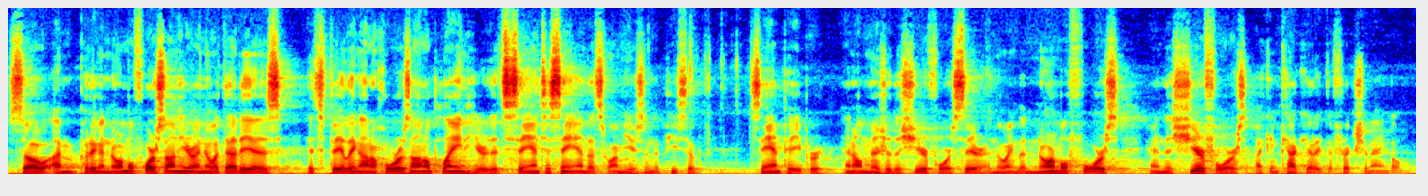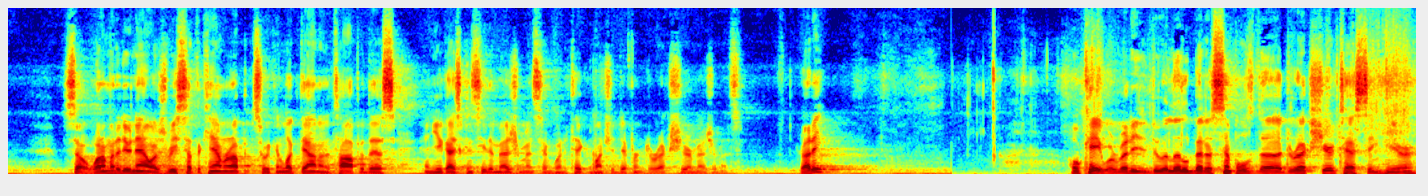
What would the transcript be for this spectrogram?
So I'm putting a normal force on here, I know what that is. It's failing on a horizontal plane here that's sand to sand, that's why I'm using the piece of sandpaper, and I'll measure the shear force there. And knowing the normal force and the shear force, I can calculate the friction angle. So what I'm going to do now is reset the camera up so we can look down on the top of this and you guys can see the measurements. I'm going to take a bunch of different direct shear measurements. Ready? Okay, we're ready to do a little bit of simple uh, direct shear testing here.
